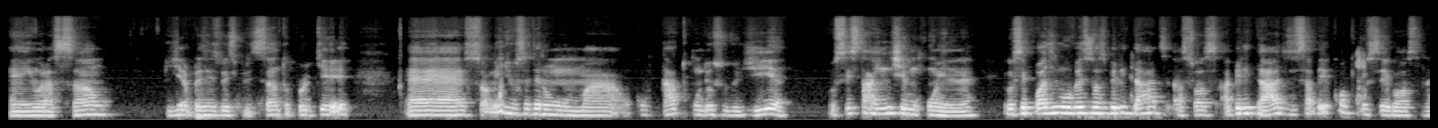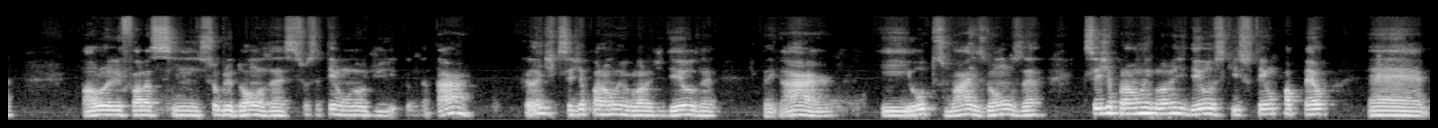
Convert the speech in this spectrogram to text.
é, em oração, pedir a presença do Espírito Santo, porque é, somente você ter uma, um contato com Deus todo dia, você está íntimo com Ele, né? Você pode desenvolver suas habilidades, as suas habilidades e saber qual que você gosta, né? Paulo ele fala assim sobre dons, né? Se você tem um dom de cantar, cante, que seja para a honra e glória de Deus, né? De pregar e outros mais dons, né? Que seja para a honra e glória de Deus, que isso tenha um papel é,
